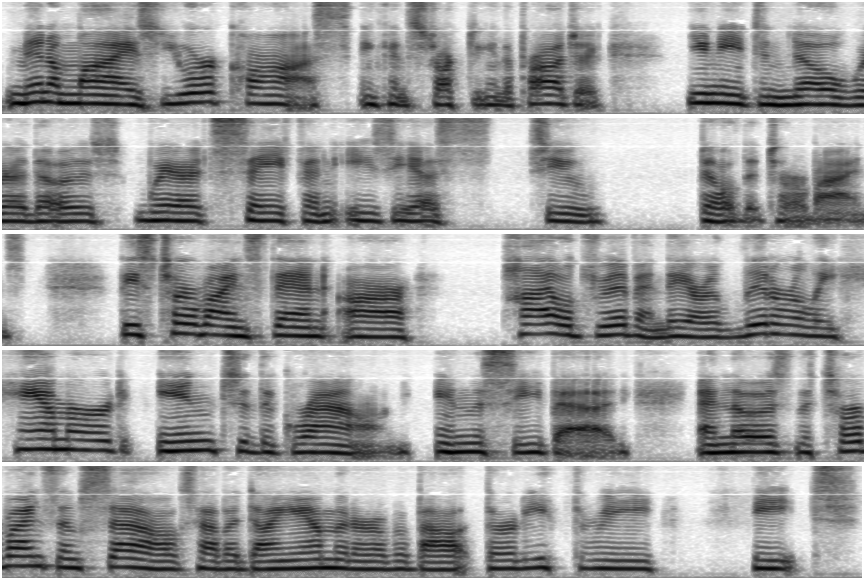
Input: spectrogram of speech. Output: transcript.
minimize your costs in constructing the project, you need to know where those where it's safe and easiest to build the turbines. These turbines then are pile driven. They are literally hammered into the ground in the seabed. And those, the turbines themselves have a diameter of about 33 feet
